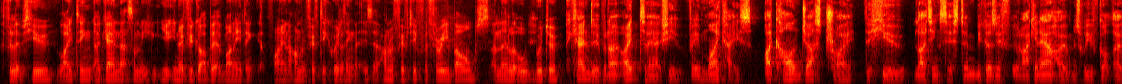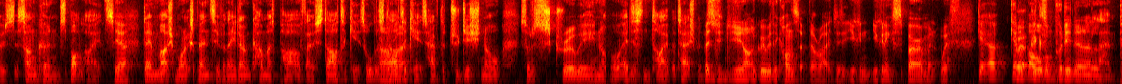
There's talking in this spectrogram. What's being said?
Philips Hue lighting again. That's something you, you, you know. If you've got a bit of money, you think fine, 150 quid. I think that is it 150 for three bulbs and their little router. It can do, but I, I'd say actually, in my case, I can't just try the Hue lighting system because if, like in our homes, we've got those sunken spotlights. Yeah. they're much more expensive and they don't come as part of those starter kits. All the Oh, starter right. kits have the traditional sort of screw-in or, or Edison type attachments. But do do you not agree with the concept though, right? You can you can experiment with. Get a get a bulb ex- and put it in a lamp.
